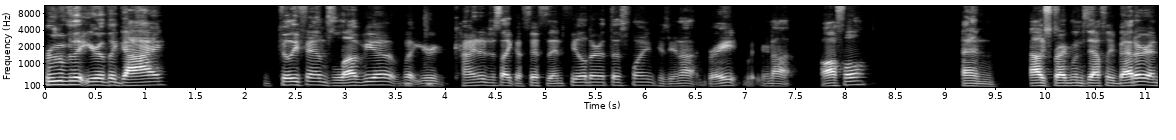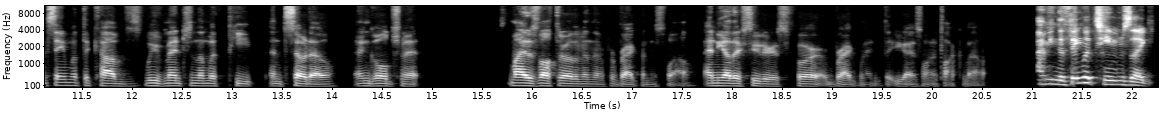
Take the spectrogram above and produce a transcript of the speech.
prove that you're the guy. Philly fans love you, but you're kind of just like a fifth infielder at this point because you're not great, but you're not awful. And Alex Bregman's definitely better. And same with the Cubs. We've mentioned them with Pete and Soto and Goldschmidt might as well throw them in there for Bregman as well. Any other suitors for Bregman that you guys want to talk about? I mean, the thing with teams like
